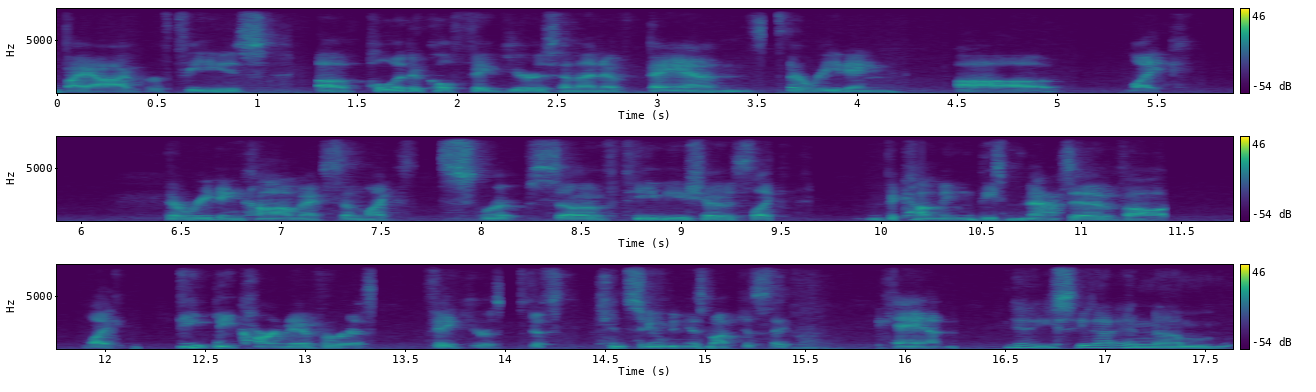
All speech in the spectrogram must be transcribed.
biographies of political figures and then of bands. They're reading uh like they're reading comics and like scripts of TV shows, like becoming these massive uh like deeply carnivorous figures, just consuming as much as they can. Yeah, you see that in um,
